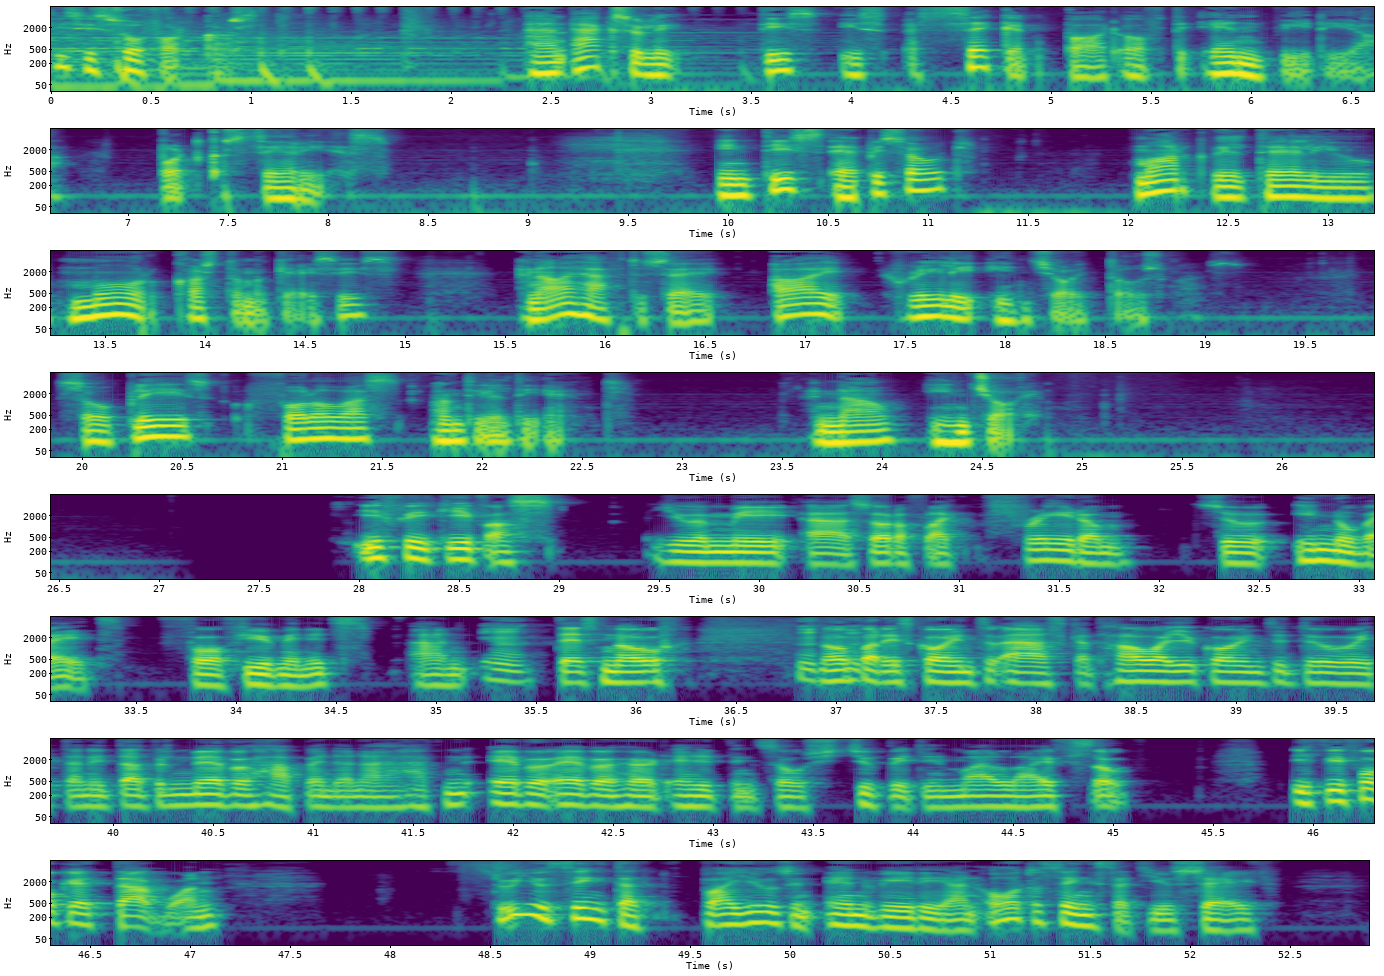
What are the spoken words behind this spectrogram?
This is Soforcast. And actually, this is a second part of the NVIDIA podcast series. In this episode, Mark will tell you more customer cases, and I have to say, I really enjoyed those ones. So please follow us until the end. And now enjoy. If we give us, you and me, uh, sort of like freedom to innovate for a few minutes, and Mm. there's no nobody's going to ask at how are you going to do it? and it, that will never happen. And i have n- ever ever heard anything so stupid in my life. So if we forget that one do you think that by using nvidia and all the things that you said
